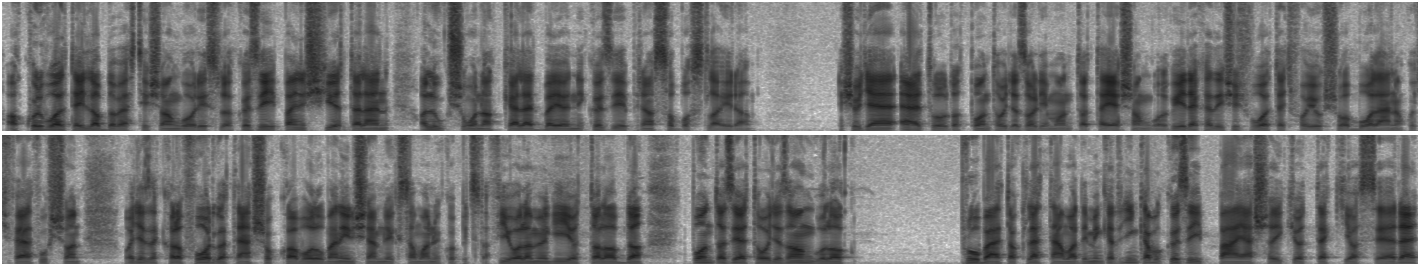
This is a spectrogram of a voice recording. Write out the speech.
akkor volt egy labdavesztés angol részről a középen, és hirtelen a Luxónak kellett bejönni középre a szoboszlaira és ugye eltolódott pont, ahogy az Oli mondta, teljes angol védekezés, és volt egy folyosó a Bolának, hogy felfusson, vagy ezekkel a forgatásokkal valóban én is emlékszem, amikor picit a fiola mögé jött a labda, pont azért, hogy az angolok próbáltak letámadni minket, hogy inkább a középpályásaik jöttek ki a szélre,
